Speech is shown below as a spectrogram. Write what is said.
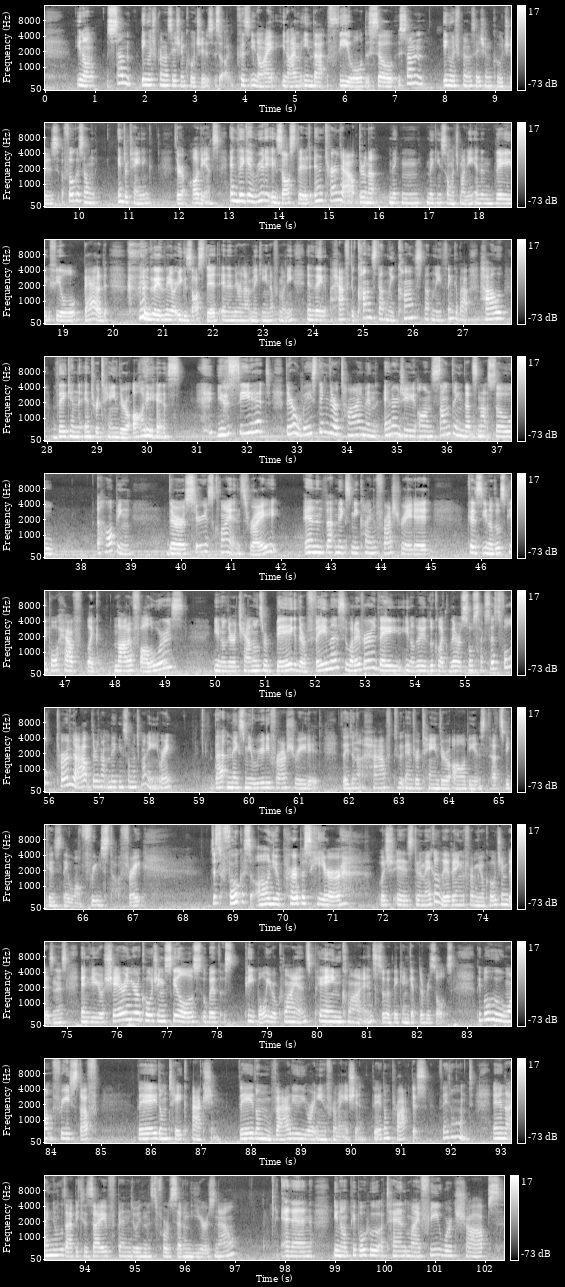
you know, some English pronunciation coaches, because so, you know I you know I'm in that field, so some English pronunciation coaches focus on entertaining their audience and they get really exhausted and turned out they're not making making so much money and then they feel bad. They, they are exhausted and then they're not making enough money and they have to constantly constantly think about how they can entertain their audience you see it they're wasting their time and energy on something that's not so helping their serious clients, right? And that makes me kind of frustrated because, you know, those people have like a lot of followers. You know, their channels are big, they're famous, whatever. They, you know, they look like they're so successful. Turned out they're not making so much money, right? That makes me really frustrated. They do not have to entertain their audience. That's because they want free stuff, right? just focus on your purpose here which is to make a living from your coaching business and you're sharing your coaching skills with people your clients paying clients so that they can get the results people who want free stuff they don't take action they don't value your information. They don't practice. They don't. And i know that because i've been doing this for seven years now. And then you know people who attend my free workshops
